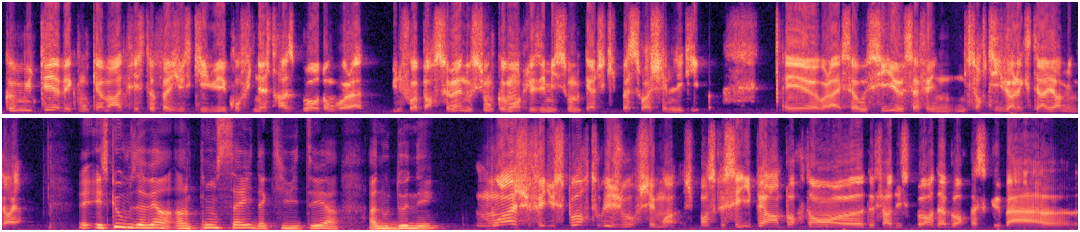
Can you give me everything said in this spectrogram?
commuté avec mon camarade Christophe Agius qui lui est confiné à Strasbourg. Donc voilà, une fois par semaine aussi on commente les émissions de catch qui passent sur la chaîne l'équipe. Et euh, voilà, ça aussi, euh, ça fait une, sortie vers l'extérieur, mine de rien. Est-ce que vous avez un, conseil d'activité à, nous donner? Moi, je fais du sport tous les jours chez moi. Je pense que c'est hyper important euh, de faire du sport d'abord parce que bah euh,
